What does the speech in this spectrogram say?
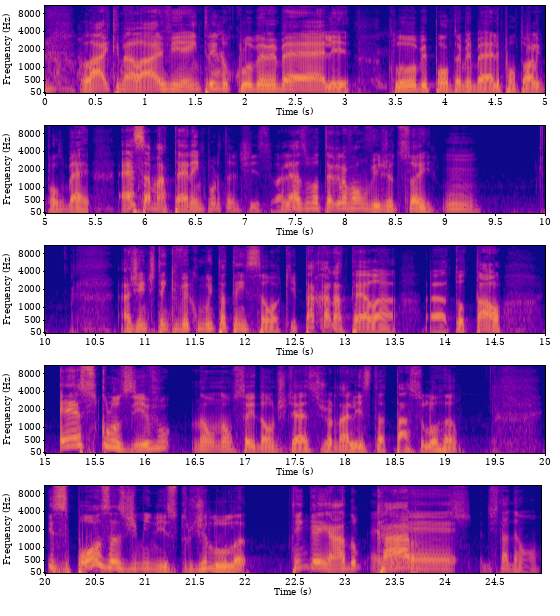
like na live e entrem no Clube MBL. clube.mbl.org.br. Essa matéria é importantíssima. Aliás, eu vou até gravar um vídeo disso aí. Hum, A gente tem que ver com muita atenção aqui. Taca na tela ah, total. Exclusivo, não, não sei de onde que é esse jornalista, Tássio Lohan. Esposas de ministro de Lula têm ganhado ele cargos. é do Estadão,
